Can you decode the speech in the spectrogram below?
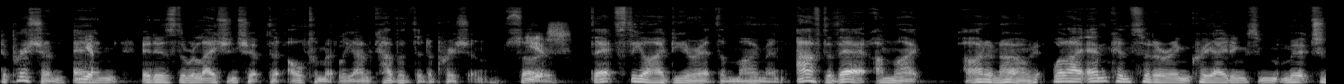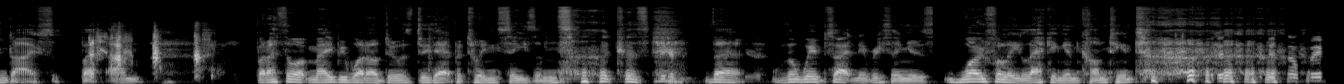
depression, and yep. it is the relationship that ultimately uncovered the depression. So yes. that's the idea at the moment. After that, I'm like, I don't know. Well, I am considering creating some merchandise, but um, but I thought maybe what I'll do is do that between seasons because the the website and everything is woefully lacking in content. it's a work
